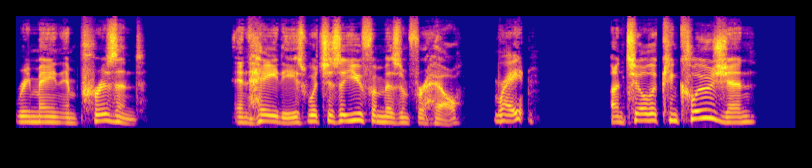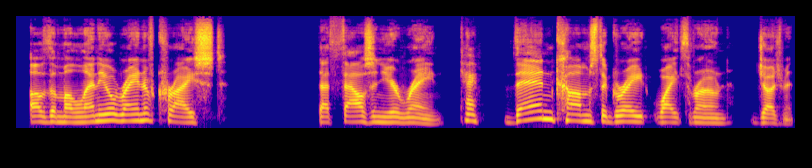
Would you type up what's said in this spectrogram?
remain imprisoned in Hades, which is a euphemism for hell. Right. until the conclusion of the millennial reign of Christ, that thousand year reign. Okay. Then comes the great white throne judgment.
